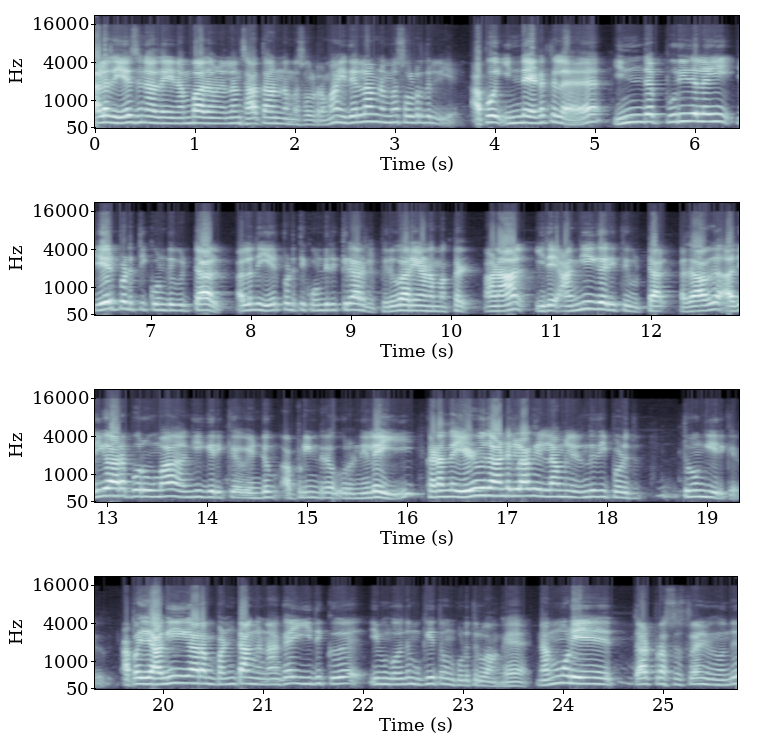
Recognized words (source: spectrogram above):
அல்லது இயேசுநாதனை நம்பாதவன் எல்லாம் சாத்தான்னு நம்ம சொல்றோமா? இதெல்லாம் நம்ம சொல்றது இல்லையே. அப்போ இந்த இடத்துல இந்த புரிதலை ஏற்படுத்தி கொண்டு விட்டால் அல்லது ஏற்படுத்தி கொண்டிருக்கிறார்கள் பெருவாரியான மக்கள். ஆனால் இதை அங்கீகரித்து விட்டால் அதாவது அதிகாரப்பூர்வமாக அங்கீகரிக்க வேண்டும் அப்படின்ற ஒரு நிலை கடந்த எழுபது ஆண்டுகளாக இல்லாமல் இருந்தது இப்பொழுது துவங்கி இருக்கிறது. அப்போ இது அங்கீகாரம் பண்ணிட்டாங்கன்னாக்க இதுக்கு இவங்க வந்து முக்கியத்துவம் கொடுத்துருவாங்க. நம்முடைய தாட் ப்ராசஸ்க்கெலாம் இவங்க வந்து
